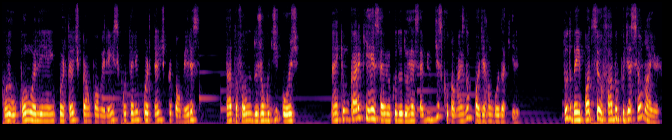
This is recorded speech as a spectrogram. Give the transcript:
o quão ele é importante para um palmeirense, quanto ele é importante para o Palmeiras, tá? Tô falando do jogo de hoje, né? Que um cara que recebe o que o Dudu recebe, desculpa, mas não pode errar um gol daquele. Tudo bem, pode ser o Fábio, podia ser o Neuer.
